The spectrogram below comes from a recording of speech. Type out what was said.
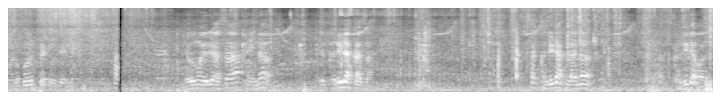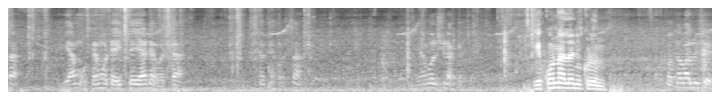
बरोबर पेटवते तेव्हा मयुरी असा आहे ना ते खाली टाकायचा. असा खाली टाकला ना खाली ठेवायचा. या मोठ्या मोठ्या त्या या ठेवायच्या असा ठेवायचा. या वर्षी टाकायच्या हे कोण आलं निकडून? स्वतः बालू शेठ.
